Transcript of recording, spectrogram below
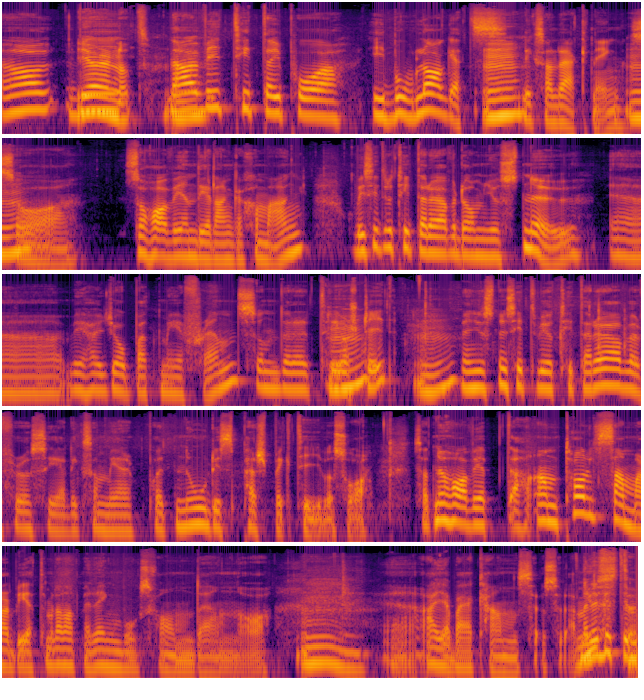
Ja, vi, Gör något? Ja, Mm. vi tittar ju på i bolagets Mm. liksom, räkning så, så har vi en del engagemang. Och vi sitter och tittar över dem just nu. Eh, vi har jobbat med Friends under tre års tid. Mm. Men just nu sitter vi och tittar över för att se liksom mer på ett nordiskt perspektiv och så. Så att nu har vi ett antal samarbeten bland annat med Regnbågsfonden och Mm. eh, Ajabaja Cancer och sådär. Men Just det är lite det.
